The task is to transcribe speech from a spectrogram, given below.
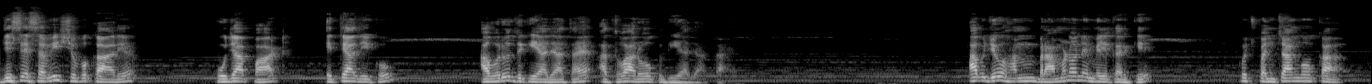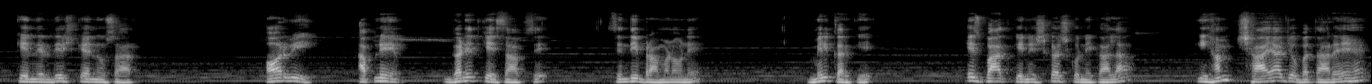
जिससे सभी शुभ कार्य, पूजा पाठ इत्यादि को अवरुद्ध किया जाता है अथवा रोक दिया जाता है। अब जो हम ब्राह्मणों ने मिलकर के कुछ पंचांगों का, के निर्देश के अनुसार और भी अपने गणित के हिसाब से सिंधी ब्राह्मणों ने मिल करके इस बात के निष्कर्ष को निकाला कि हम छाया जो बता रहे हैं,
